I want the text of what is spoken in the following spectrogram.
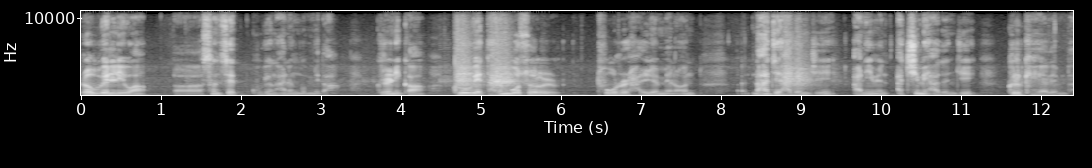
러브밸리와 어, 선셋 구경하는 겁니다. 그러니까 그 외 다른 곳을 투어를 하려면은 낮에 하든지 아니면 아침에 하든지 그렇게 해야 됩니다.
